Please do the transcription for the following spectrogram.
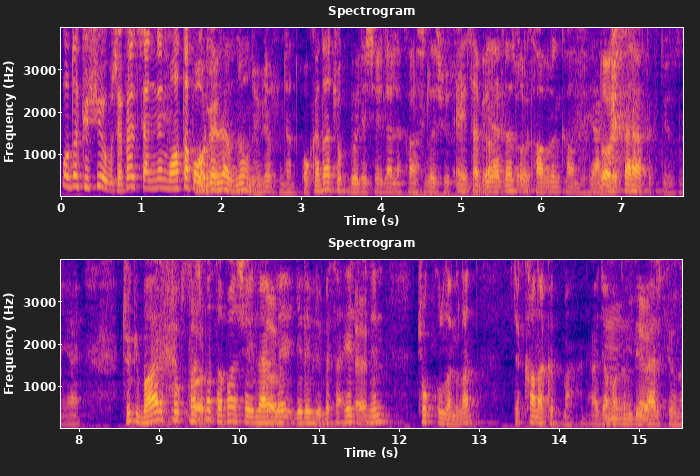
o da küsüyor bu sefer senden muhatap olmuyor. Orada biraz ne oluyor biliyor musun Can? O kadar çok böyle şeylerle karşılaşıyorsun E, ki tabii bir yerden artık, sonra doğru. sabrın kalmıyor. Yani Doğru. yeter artık diyorsun yani. Çünkü bariz çok saçma Doğru. sapan şeylerle Doğru. gelebiliyor. Mesela eskinin çok kullanılan İşte kan akıtma. Hani hacamatın Hmm, bir evet. versiyonu.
